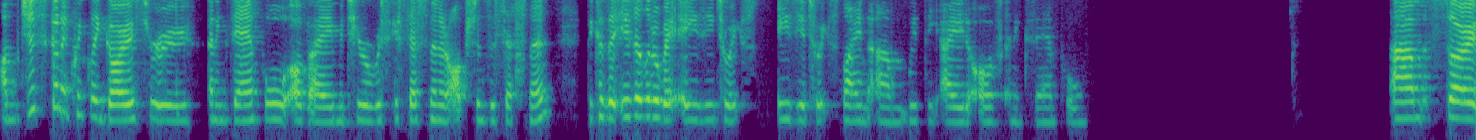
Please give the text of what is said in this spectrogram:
I'm just going to quickly go through an example of a material risk assessment and options assessment because it is a little bit easy to easier to explain um, with the aid of an example. Um, so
